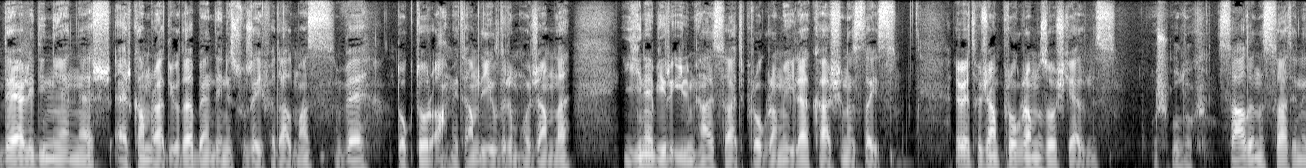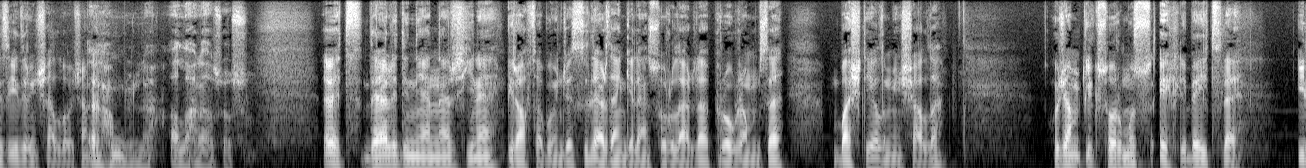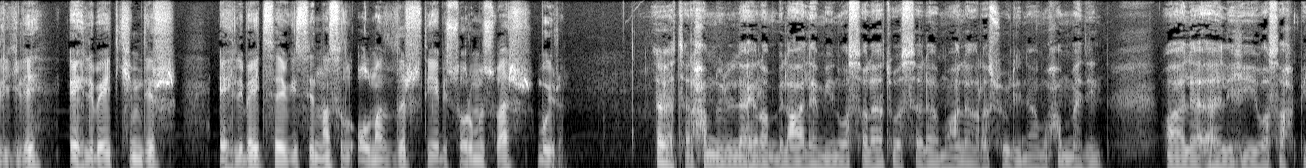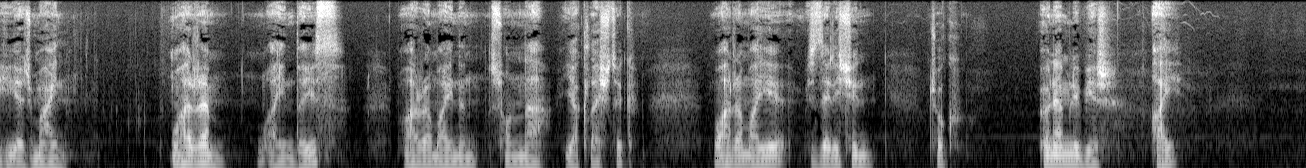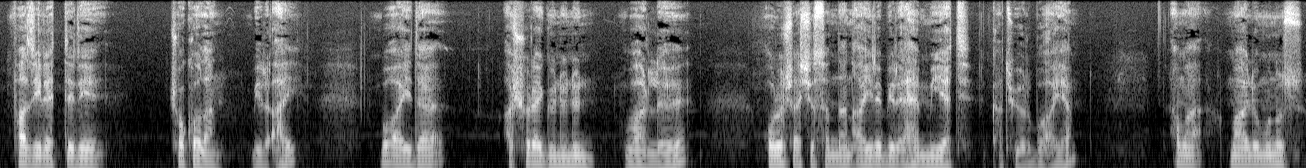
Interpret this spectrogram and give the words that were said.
Değerli dinleyenler, Erkam Radyo'da bendeniz Huzeyfe Dalmaz ve Doktor Ahmet Hamdi Yıldırım hocamla yine bir İlmihal Saati programıyla karşınızdayız. Evet hocam programımıza hoş geldiniz. Hoş bulduk. Sağlığınız, saatiniz iyidir inşallah hocam. Elhamdülillah. Allah razı olsun. Evet, değerli dinleyenler yine bir hafta boyunca sizlerden gelen sorularla programımıza başlayalım inşallah. Hocam ilk sorumuz Ehli Beyt ile ilgili. Ehli Beyt kimdir? Ehli Beyt sevgisi nasıl olmalıdır diye bir sorumuz var. Buyurun. Evet, elhamdülillahi rabbil alemin ve salatu ve selamu ala Resulina Muhammedin ve ala alihi ve sahbihi ecmain. Muharrem ayındayız. Muharrem ayının sonuna yaklaştık. Muharrem ayı bizler için çok önemli bir ay. Faziletleri çok olan bir ay. Bu ayda aşure gününün varlığı oruç açısından ayrı bir ehemmiyet katıyor bu aya. Ama malumunuz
